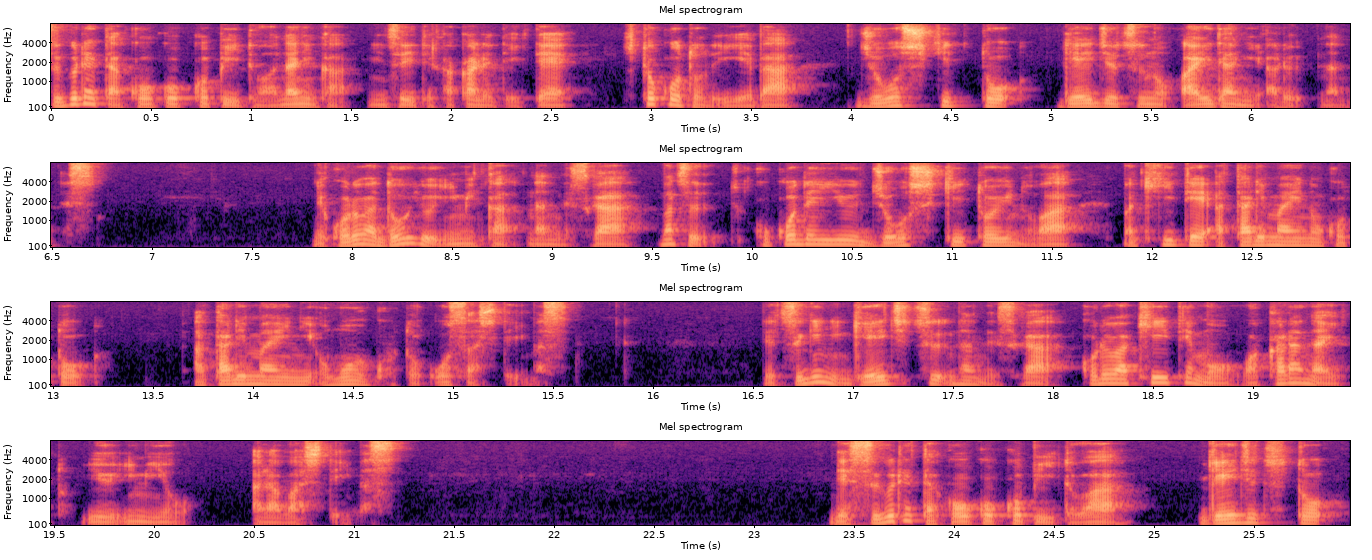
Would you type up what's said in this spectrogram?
優れた広告コピーとは何かについて書かれていて、一言で言えば、常識と芸術の間にあるなんです。で、これはどういう意味かなんですが、まず、ここで言う常識というのは、まあ、聞いて当たり前のこと、当たり前に思うことを指しています。で次に芸術なんですが、これは聞いてもわからないという意味を表しています。で、優れた広告コピーとは、芸術と、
